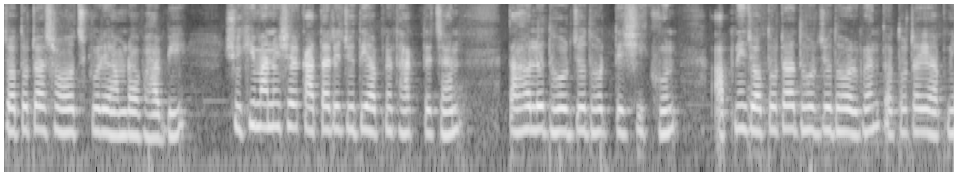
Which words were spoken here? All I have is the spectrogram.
যতটা সহজ করে আমরা ভাবি। সুখী মানুষের কাতারে যদি আপনি থাকতে চান, তাহলে ধৈর্য ধরতে শিখুন। আপনি যতটা ধৈর্য ধরবেন, ততটাই আপনি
